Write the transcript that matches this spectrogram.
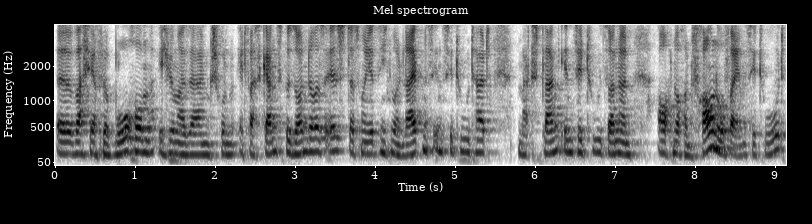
was ja für Bochum, ich will mal sagen, schon etwas ganz Besonderes ist, dass man jetzt nicht nur ein Leibniz-Institut hat, Max-Planck-Institut, sondern auch noch ein Fraunhofer-Institut.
